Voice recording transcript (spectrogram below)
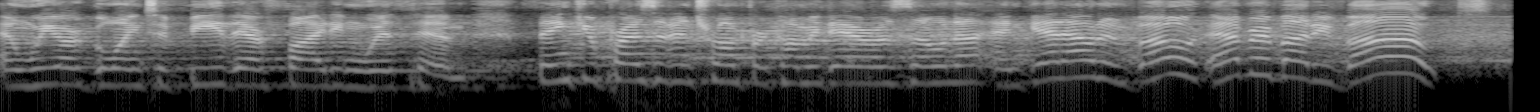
and we are going to be there fighting with him. Thank you, President Trump, for coming to Arizona and get out and vote. Everybody vote.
